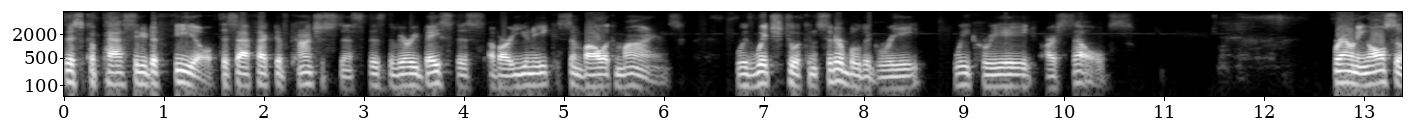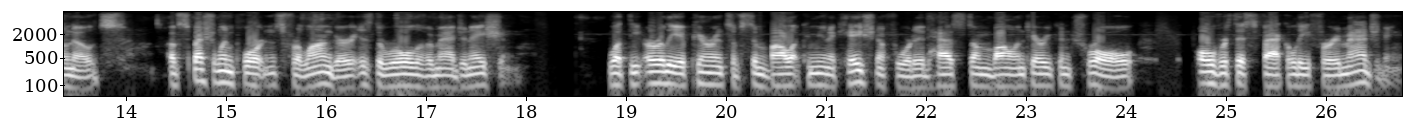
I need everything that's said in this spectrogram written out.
This capacity to feel, this affective consciousness, is the very basis of our unique symbolic minds, with which, to a considerable degree, we create ourselves. Browning also notes of special importance for Langer is the role of imagination. What the early appearance of symbolic communication afforded has some voluntary control over this faculty for imagining.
